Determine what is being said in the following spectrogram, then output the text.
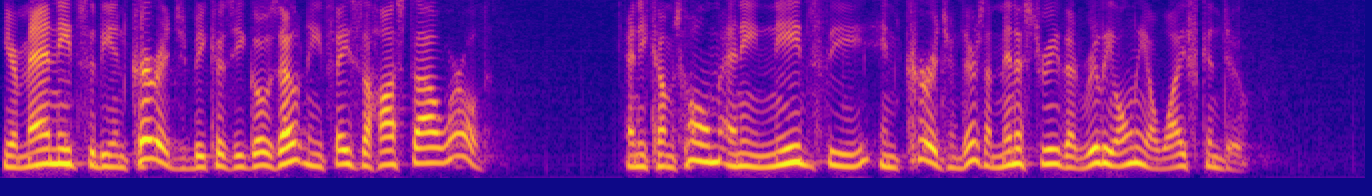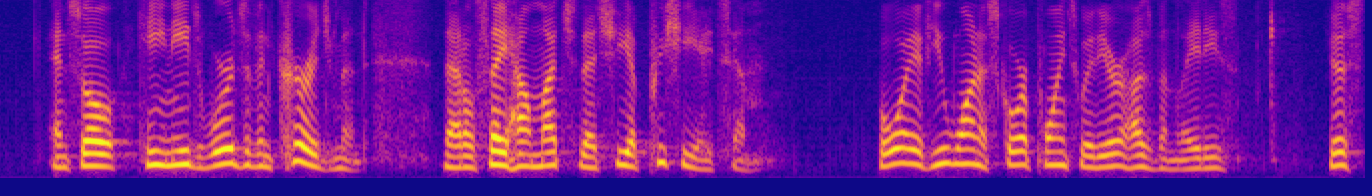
Your man needs to be encouraged because he goes out and he faces a hostile world. And he comes home and he needs the encouragement. There's a ministry that really only a wife can do. And so he needs words of encouragement that'll say how much that she appreciates him. Boy, if you want to score points with your husband, ladies, just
